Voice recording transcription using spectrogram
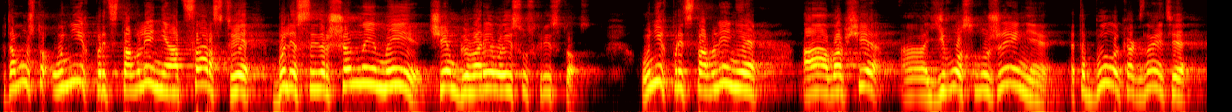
Потому что у них представления о царстве были совершенно иные, чем говорил Иисус Христос. У них представление о вообще о его служении, это было, как знаете,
